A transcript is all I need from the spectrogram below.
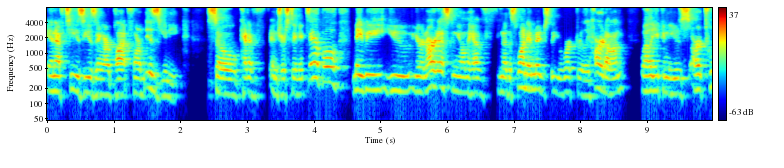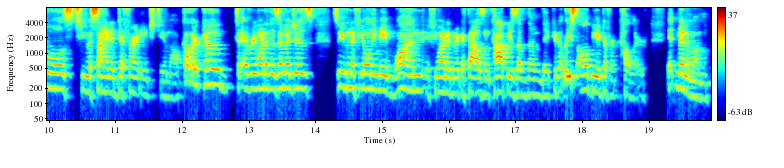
NFTs using our platform is unique. So, kind of interesting example. Maybe you you're an artist and you only have you know this one image that you worked really hard on. Well, you can use our tools to assign a different HTML color code to every one of those images. So even if you only made one, if you wanted to make a thousand copies of them, they could at least all be a different color at minimum.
